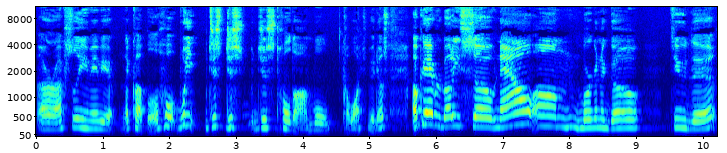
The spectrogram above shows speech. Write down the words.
Or actually, maybe a, couple. Wait, just, just, just hold on. We'll watch videos. Okay, everybody. So now, um, we're gonna go do this.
